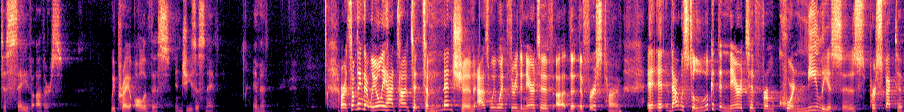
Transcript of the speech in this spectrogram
to save others. We pray all of this in Jesus' name. Amen. All right, something that we only had time to, to mention as we went through the narrative uh, the, the first time, it, it, that was to look at the narrative from Cornelius's perspective.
